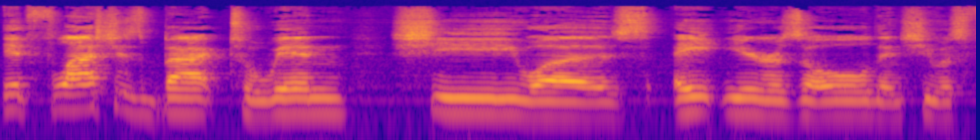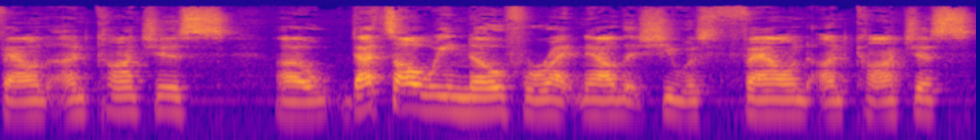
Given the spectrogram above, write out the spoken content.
it flashes back to when she was eight years old and she was found unconscious. Uh, that's all we know for right now that she was found unconscious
